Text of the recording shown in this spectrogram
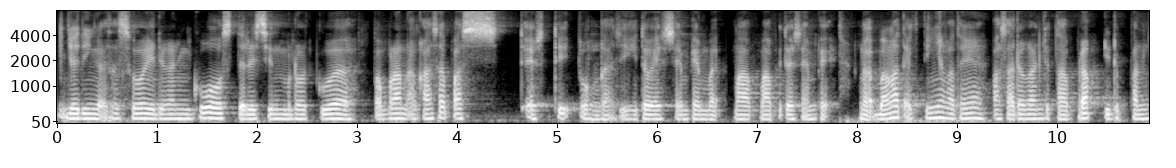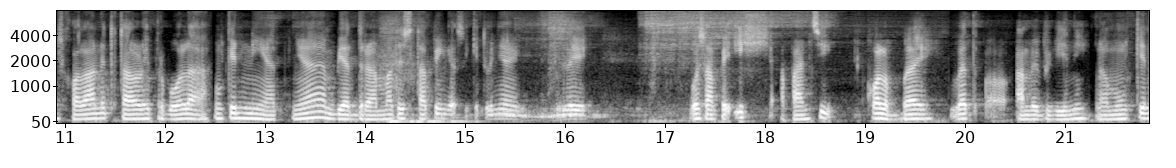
jadi nggak sesuai dengan goals dari scene menurut gue pemeran angkasa pas SD oh enggak sih itu SMP mbak. Maaf maaf itu SMP nggak banget aktingnya katanya. Pas adegan ketabrak di depan sekolahan itu terlalu hiperbola. Mungkin niatnya biar dramatis tapi nggak segitunya. Gile gue sampai ih apaan sih kok lebay buat oh, ambil begini. Nggak mungkin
